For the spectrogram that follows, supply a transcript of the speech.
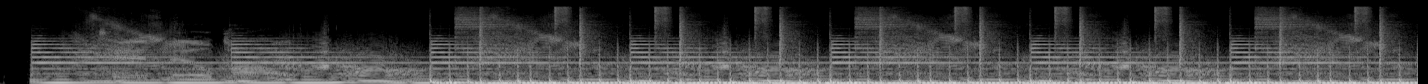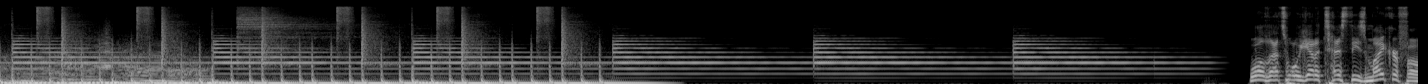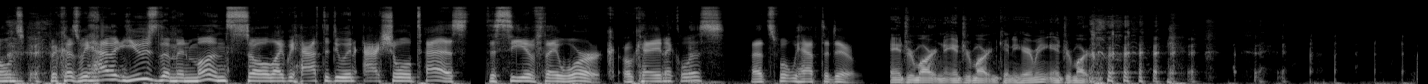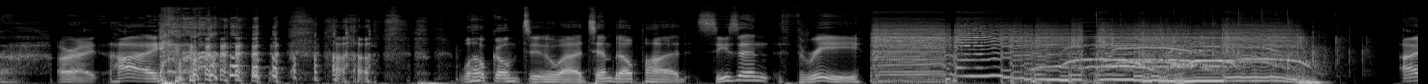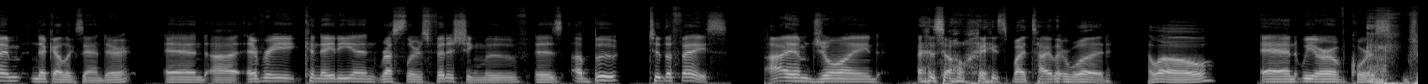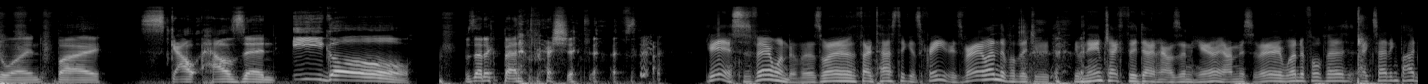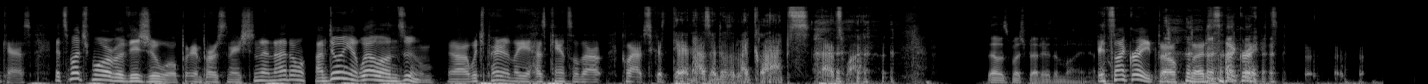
Well, that's what we got to test these microphones because we haven't used them in months. So, like, we have to do an actual test to see if they work. Okay, Nicholas? That's what we have to do. Andrew Martin, Andrew Martin. Can you hear me? Andrew Martin. All right. Hi. Uh, welcome to uh, 10 Bell Pod Season 3. I'm Nick Alexander, and uh, every Canadian wrestler's finishing move is a boot to the face. I am joined, as always, by Tyler Wood, Hello. and we are, of course, joined by Scouthausen Eagle. Was that a bad impression? Yes, it's very wonderful. It's very fantastic. It's great. It's very wonderful that you, you name checked the Danhausen here on this very wonderful, exciting podcast. It's much more of a visual impersonation, and I don't. I'm doing it well on Zoom, uh, which apparently has canceled out claps because Danhausen doesn't like claps. That's why. that was much better than mine. it's not great though, but it's not great.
